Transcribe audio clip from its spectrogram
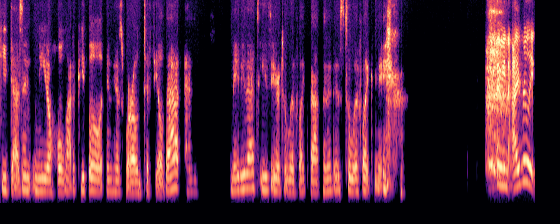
he doesn't need a whole lot of people in his world to feel that, and maybe that's easier to live like that than it is to live like me." I mean, I relate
